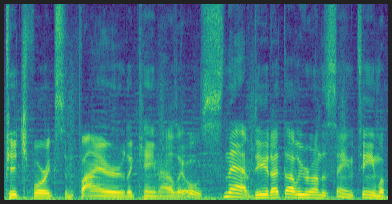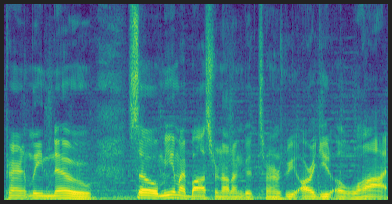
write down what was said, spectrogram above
pitchforks and fire that came out. I was like, oh, snap, dude. I thought we were on the same team. Apparently, no. So me and my boss were not on good terms. We argued a lot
